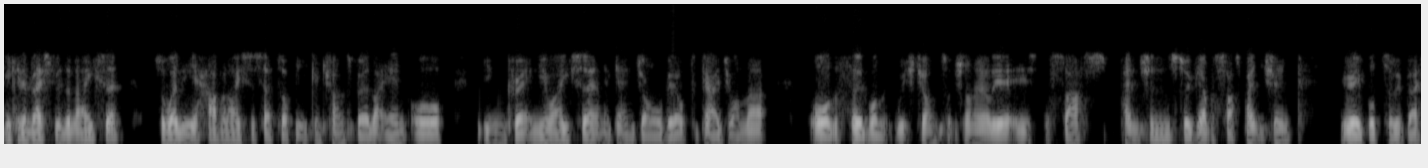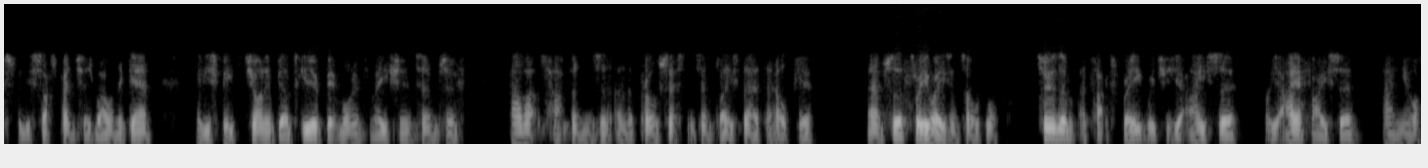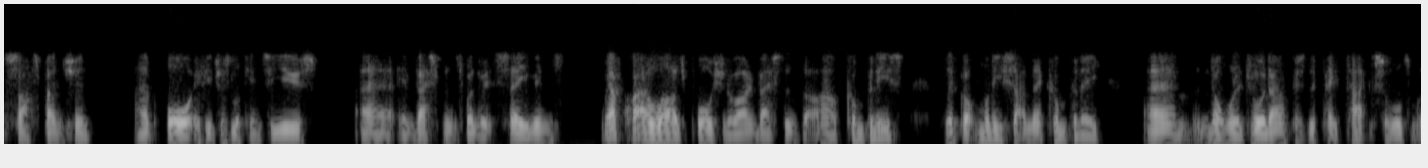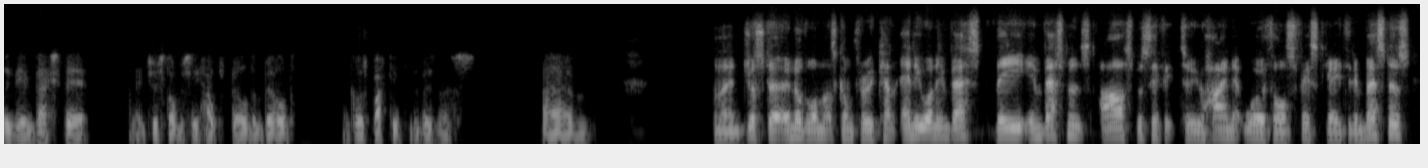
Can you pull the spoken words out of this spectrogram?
You can invest with an ISA. So whether you have an ISA set up, you can transfer that in, or you can create a new ISA. And again, John will be able to guide you on that. Or the third one, which John touched on earlier, is the SSAS pensions. So if you have a SSAS pension, you're able to invest with your SSAS pension as well. And again, if you speak to John, he'll be able to give you a bit more information in terms of how that happens and, and the process that's in place there to help you. Um, so there are three ways in total. Two of them are tax free, which is your ISA or your IFISA and your SSAS pension. Um, or if you're just looking to use uh, investments, whether it's savings, we have quite a large portion of our investors that are companies. So they've got money sat in their company. Um, they don't want to draw down because they pay tax. So ultimately they invest it and it just obviously helps build and build and goes back into the business. Um, and then just a, another one that's come through. Can anyone invest? The investments are specific to high net worth or sophisticated investors.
